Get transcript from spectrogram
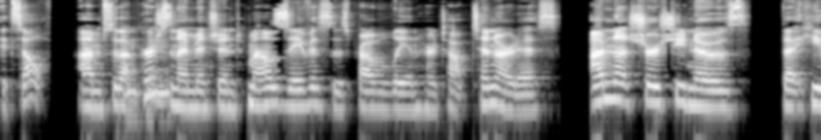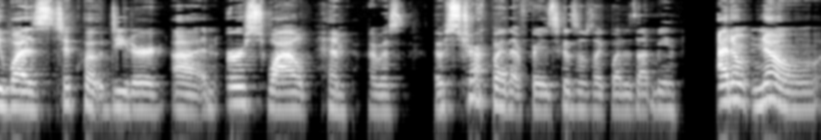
itself um so that mm-hmm. person i mentioned miles davis is probably in her top 10 artists i'm not sure she knows that he was to quote dederer uh, an erstwhile pimp i was i was struck by that phrase because i was like what does that mean I don't know,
